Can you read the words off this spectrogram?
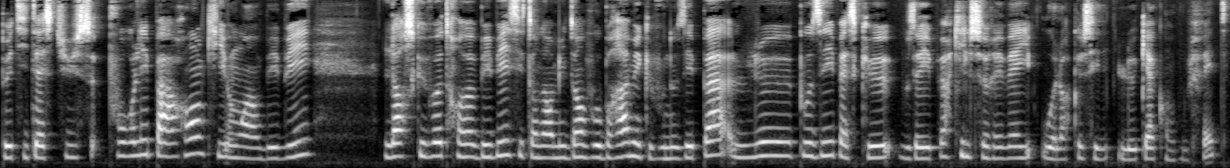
Petite astuce pour les parents qui ont un bébé, lorsque votre bébé s'est endormi dans vos bras mais que vous n'osez pas le poser parce que vous avez peur qu'il se réveille ou alors que c'est le cas quand vous le faites,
